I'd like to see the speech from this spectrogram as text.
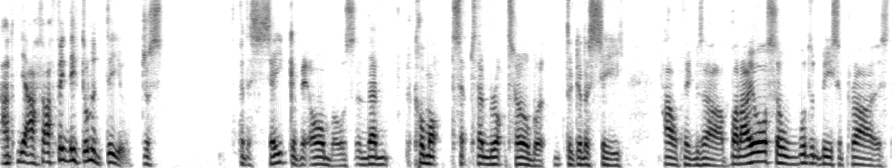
I, yeah, I, I think they've done a deal just for the sake of it almost, and then come up September, October, they're going to see how things are. But I also wouldn't be surprised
